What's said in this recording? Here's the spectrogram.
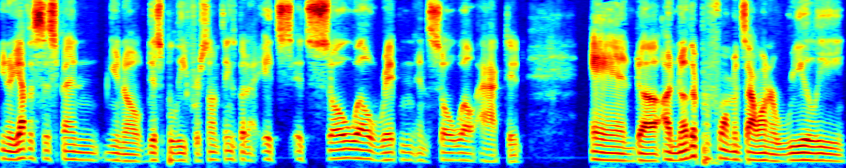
you know, you have to suspend you know disbelief for some things, but it's it's so well written and so well acted. And uh, another performance I want to really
